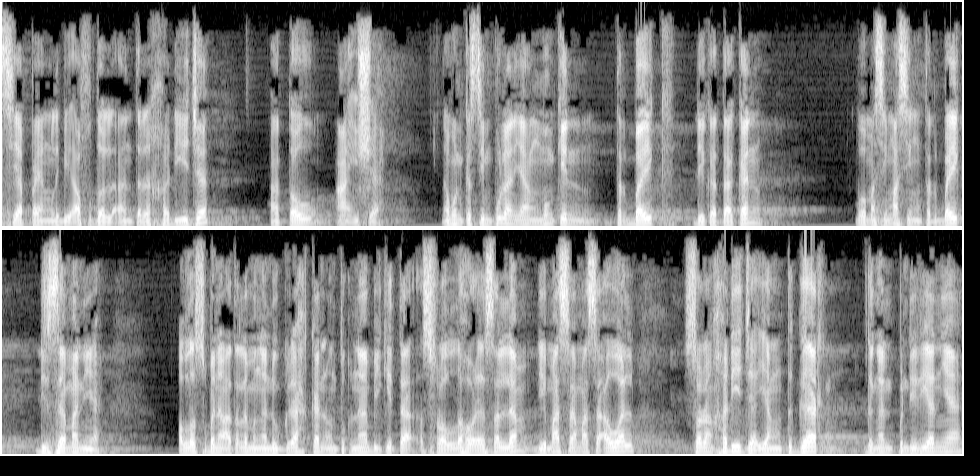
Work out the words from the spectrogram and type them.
siapa yang lebih afdal antara Khadijah atau Aisyah. Namun kesimpulan yang mungkin terbaik dikatakan bahwa masing-masing terbaik di zamannya. Allah Subhanahu wa taala menganugerahkan untuk nabi kita sallallahu alaihi wasallam di masa-masa awal seorang Khadijah yang tegar dengan pendiriannya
